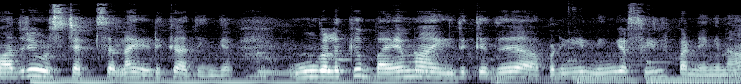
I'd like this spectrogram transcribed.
மாதிரி ஒரு ஸ்டெப்ஸ் எல்லாம் எடுக்காதீங்க. உங்களுக்கு பயமாக இருக்குது அப்படின்னு நீங்கள் ஃபீல் பண்ணிங்கன்னா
